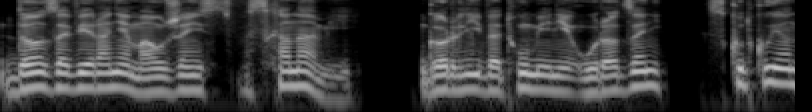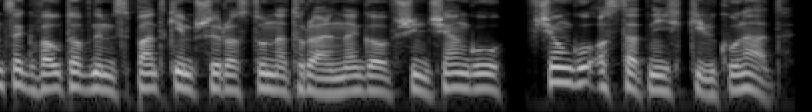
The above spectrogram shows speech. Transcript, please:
do zawierania małżeństw z Hanami. Gorliwe tłumienie urodzeń skutkujące gwałtownym spadkiem przyrostu naturalnego w Xinjiangu w ciągu ostatnich kilku lat.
